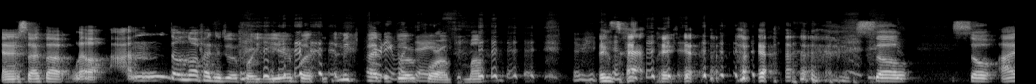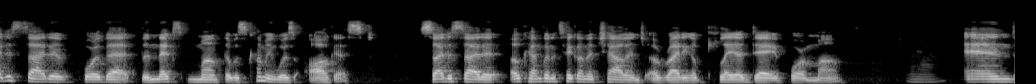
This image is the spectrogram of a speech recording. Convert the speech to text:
And so I thought, well, I don't know if I can do it for a year, but let me try to do 31 it for a month. There you go. Exactly. so, so I decided for that the next month that was coming was August. So I decided, okay, I'm going to take on the challenge of writing a play a day for a month Wow. and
